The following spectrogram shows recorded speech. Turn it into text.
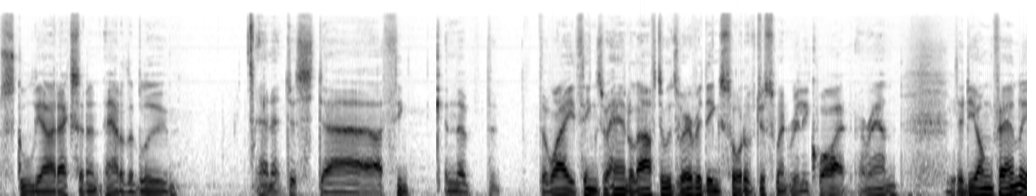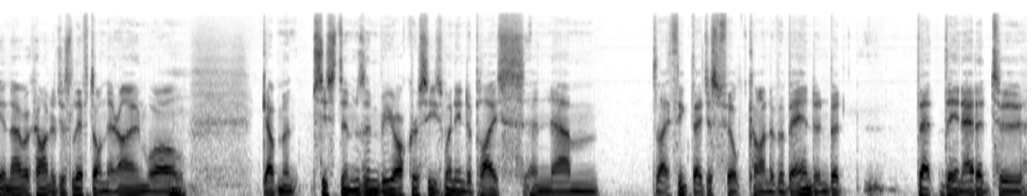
schoolyard accident out of the blue, and it just uh, I think in the, the the way things were handled afterwards, where everything sort of just went really quiet around the De Jong family, and they were kind of just left on their own while government systems and bureaucracies went into place, and um, I think they just felt kind of abandoned. But that then added to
